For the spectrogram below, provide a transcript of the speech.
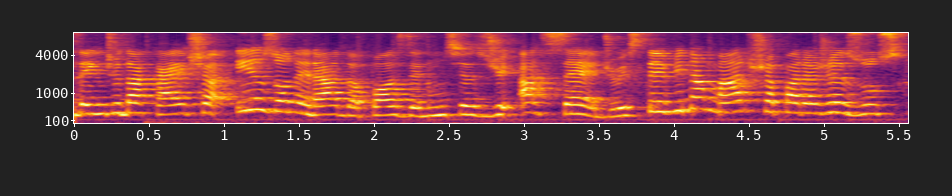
presidente da Caixa, exonerado após denúncias de assédio, esteve na Marcha para Jesus.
